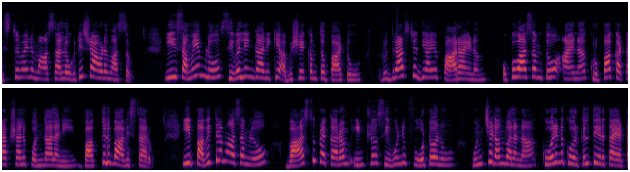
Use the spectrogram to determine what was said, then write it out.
ఇష్టమైన మాసాల్లో ఒకటి శ్రావణ మాసం. ఈ సమయంలో శివలింగానికి అభిషేకంతో పాటు రుద్రాష్టధ్యాయ పారాయణం ఉపవాసంతో ఆయన కృపా కటాక్షాలు పొందాలని భక్తులు భావిస్తారు. ఈ పవిత్ర మాసంలో వాస్తు ప్రకారం ఇంట్లో శివుని ఫోటోను ఉంచడం వలన కోరిన కోరికలు తీరతాయట.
